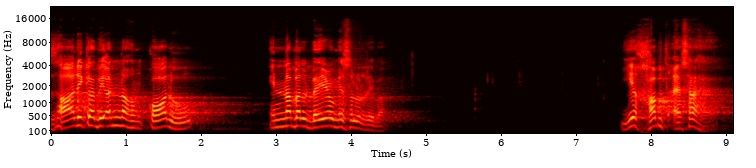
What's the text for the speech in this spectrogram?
ظال کا بھی ان ہم قولو ان بے و مثل الربا۔ یہ خبت ایسا ہے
